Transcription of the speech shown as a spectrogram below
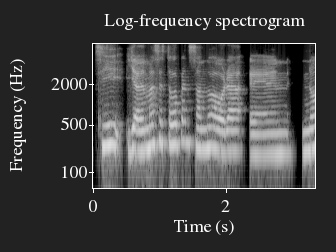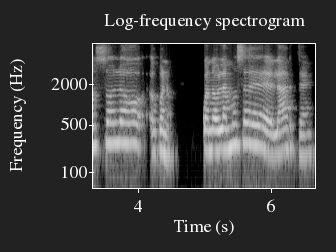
Sí, y además estaba pensando ahora en no solo, bueno, cuando hablamos del arte,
